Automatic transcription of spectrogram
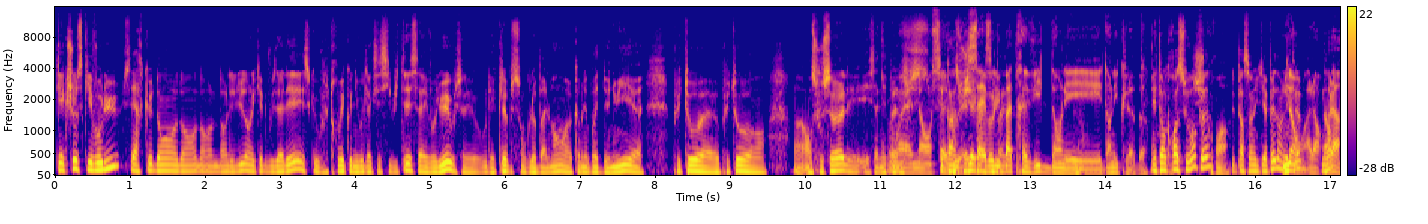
quelque chose qui évolue, c'est-à-dire que dans, dans, dans, dans les lieux dans lesquels vous allez, est-ce que vous trouvez qu'au niveau de l'accessibilité, ça a évolué ou, les clubs sont globalement, euh, comme les boîtes de nuit, euh, plutôt, euh, plutôt en, en sous-sol et, et ça n'est pas, Ouais, non, c'est ça, pas un évolue- sujet. ça évolue pas... très vite dans les, dans les clubs. Et t'en crois souvent, Je toi, crois. de personnes handicapées dans les Non, clubs? alors voilà,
